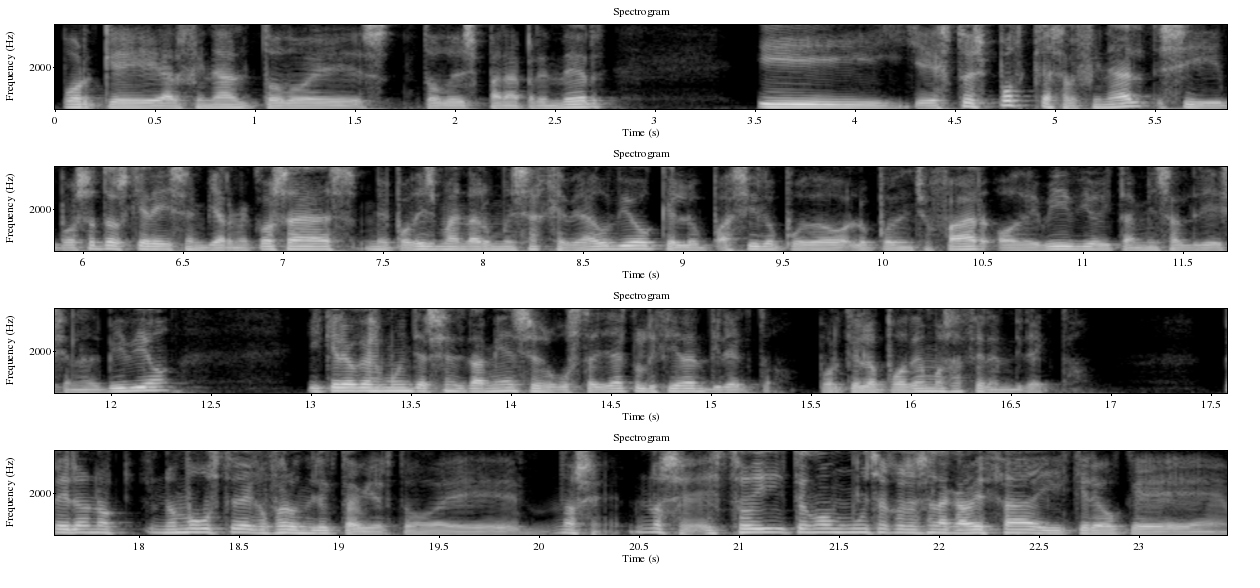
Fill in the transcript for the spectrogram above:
porque al final todo es, todo es para aprender. Y esto es podcast al final. Si vosotros queréis enviarme cosas, me podéis mandar un mensaje de audio, que así lo puedo, lo puedo enchufar, o de vídeo y también saldríais en el vídeo. Y creo que es muy interesante también si os gustaría que lo hiciera en directo, porque lo podemos hacer en directo pero no, me gustaría que fuera un directo abierto. Eh, no sé, no sé, estoy, tengo muchas cosas en la cabeza y creo que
